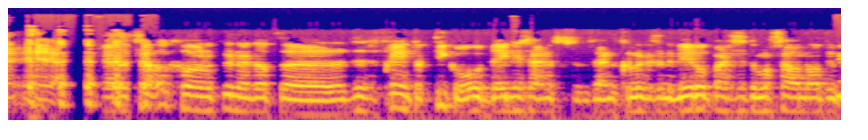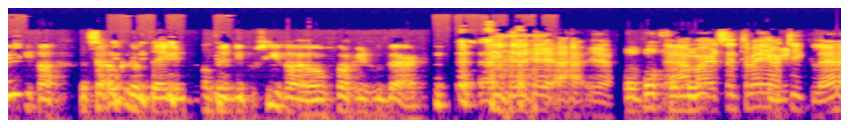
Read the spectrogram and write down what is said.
ja. ja, dat zou ook gewoon kunnen dat, uh, het is een vreemd artikel, Denen zijn het, zijn het gelukkigst in de wereld, maar ze zitten massaal in antidepressiva. Dat zou ook kunnen betekenen dat antidepressiva gewoon fucking goed werkt. ja, ja. ja, maar het zijn twee artikelen, hè.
